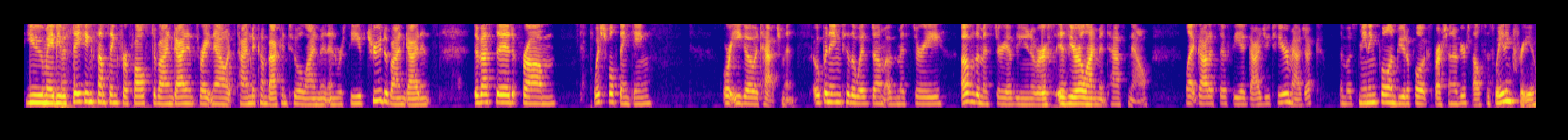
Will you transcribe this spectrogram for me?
You may be mistaking something for false divine guidance right now. It's time to come back into alignment and receive true divine guidance, divested from wishful thinking or ego attachments. Opening to the wisdom of mystery of the mystery of the universe is your alignment task now. Let Goddess Sophia guide you to your magic. The most meaningful and beautiful expression of yourself is waiting for you.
